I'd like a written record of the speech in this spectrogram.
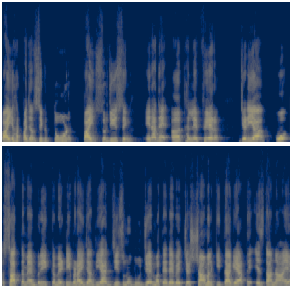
ਭਾਈ ਹਰਭਜਨ ਸਿੰਘ ਤੂੜ, ਭਾਈ ਸੁਰਜੀਤ ਸਿੰਘ। ਇਹਨਾਂ ਦੇ ਥੱਲੇ ਫਿਰ ਜਿਹੜੀ ਆ, ਉਹ ਸੱਤ ਮੈਂਬਰੀ ਕਮੇਟੀ ਬਣਾਈ ਜਾਂਦੀ ਹੈ ਜਿਸ ਨੂੰ ਦੂਜੇ ਮਤੇ ਦੇ ਵਿੱਚ ਸ਼ਾਮਲ ਕੀਤਾ ਗਿਆ ਤੇ ਇਸ ਦਾ ਨਾਂ ਹੈ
